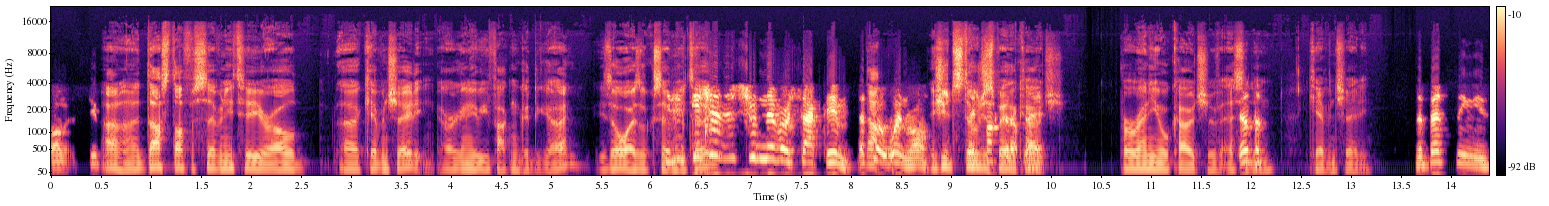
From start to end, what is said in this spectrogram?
Bombers. Stupid. I don't know. Dust off a 72 year old uh, Kevin Sheedy. I reckon he'd be fucking good to go. He's always looked You, just, 72. you should, should never have sacked him. That's No, it went wrong. He should still They just be the up there. coach. Perennial coach of the- Essendon, Kevin Sheedy. the best thing is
